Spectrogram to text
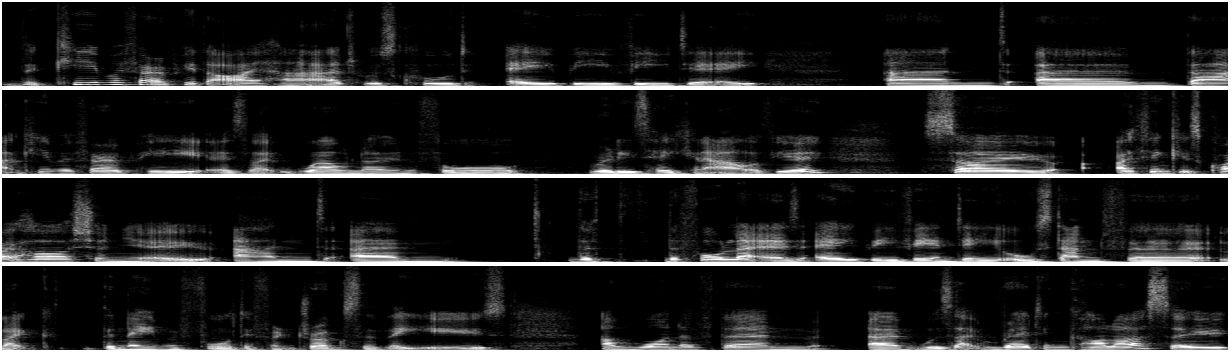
the chemotherapy that I had was called ABVD, and um, that chemotherapy is like well known for really taking it out of you. So I think it's quite harsh on you, and um, the the four letters A, B, V, and D all stand for like the name of four different drugs that they use, and one of them um, was like red in color. So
